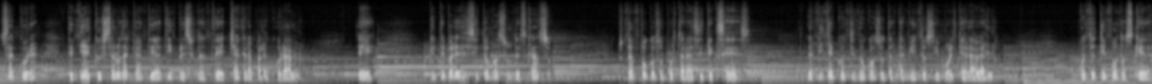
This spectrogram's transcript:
Sakura tenía que usar una cantidad impresionante de chakra para curarlo. Eh, ¿qué te parece si tomas un descanso? Tú tampoco soportarás si te excedes. La niña continuó con su tratamiento sin voltear a verlo. ¿Cuánto tiempo nos queda?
